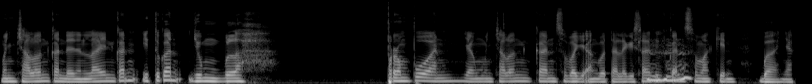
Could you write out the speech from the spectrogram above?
mencalonkan dan lain-lain kan itu kan jumlah perempuan yang mencalonkan sebagai anggota legislatif kan Mhm. semakin banyak.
